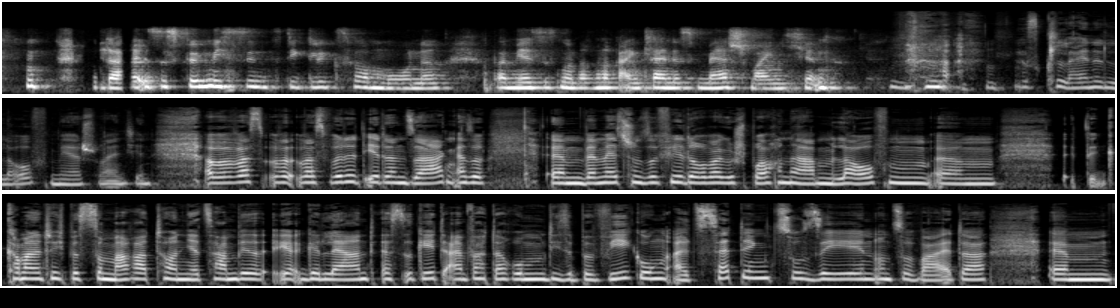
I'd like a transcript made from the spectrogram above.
Und daher ist es für mich sind die Glückshormone. Bei mir ist es nur noch ein kleines Meerschweinchen. Das kleine Laufmeerschweinchen. Aber was, was würdet ihr dann sagen? Also, ähm, wenn wir jetzt schon so viel darüber gesprochen haben, Laufen ähm, kann man natürlich bis zum Marathon. Jetzt haben wir gelernt, es geht einfach darum, diese Bewegung als Setting zu sehen und so weiter. Ähm,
